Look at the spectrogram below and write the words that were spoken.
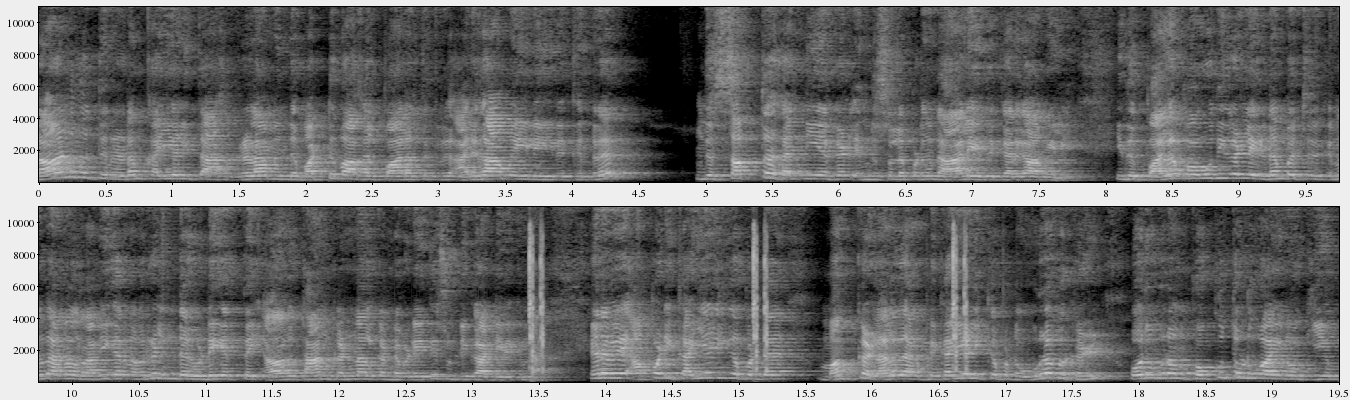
இராணுவத்தினரிடம் கையளித்தார்களாம் இந்த வட்டுவாகல் பாலத்துக்கு அருகாமையிலே இருக்கின்ற இந்த சப்த கன்னியர்கள் என்று சொல்லப்படுகின்ற ஆலயத்துக்கு அருகாமையிலே. இது பல பகுதிகளில் இடம்பெற்றிருக்கிறது ஆனால் ரவிகரன் அவர்கள் இந்த விடயத்தை அதாவது தான் கண்ணால் கண்ட விடயத்தை சுட்டிக்காட்டியிருக்கிறார் எனவே அப்படி கையளிக்கப்பட்ட மக்கள் அல்லது அப்படி கையளிக்கப்பட்ட உறவுகள் ஒரு புறம் கொக்கு தொடுவாய் நோக்கியும்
